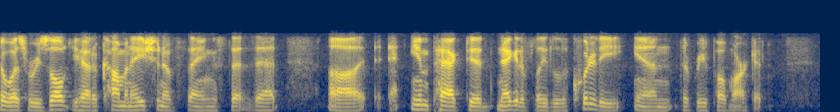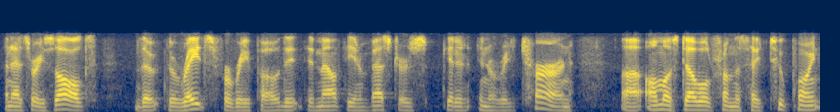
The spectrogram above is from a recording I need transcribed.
So as a result, you had a combination of things that that impacted negatively the liquidity in the repo market. And as a result, the, the rates for repo, the, the amount the investors get in a return, uh, almost doubled from the say 2.2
